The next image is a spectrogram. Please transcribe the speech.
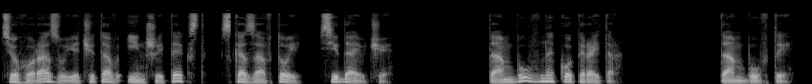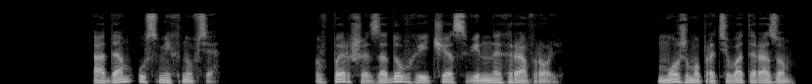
Цього разу я читав інший текст, сказав той, сідаючи. Там був не копірайтер. Там був ти. Адам усміхнувся. Вперше за довгий час він не грав роль. Можемо працювати разом,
